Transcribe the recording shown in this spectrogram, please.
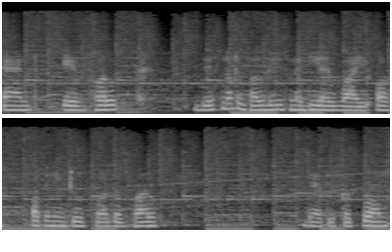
and a Valk this is not a Valk this is my DIY of opening tool for the Valk that is the prompts.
